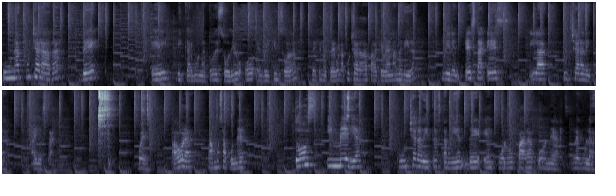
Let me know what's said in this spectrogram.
una cucharada de el bicarbonato de sodio o el baking soda. Déjenme traigo la cucharada para que vean la medida. Miren, esta es la cucharadita ahí está. Bueno, ahora vamos a poner dos y media cucharaditas también de el polvo para hornear regular.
